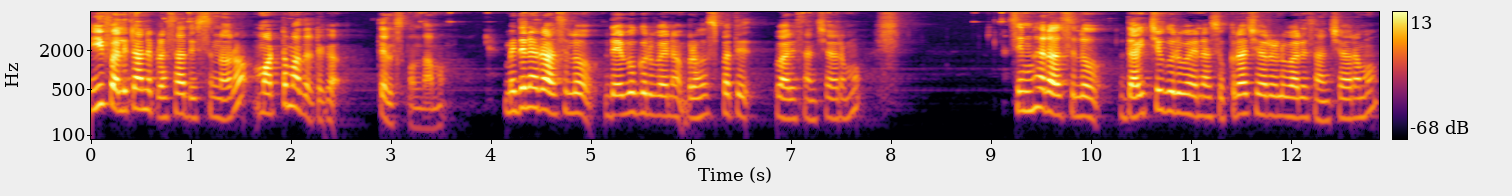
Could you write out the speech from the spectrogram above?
ఈ ఫలితాన్ని ప్రసాదిస్తున్నారో మొట్టమొదటిగా తెలుసుకుందాము. మిథున రాశిలో దేవగురువైన బృహస్పతి వారి సంచారము. సింహరాశిలో దైత్యగురువైన శుక్రాచార్యుల వారి సంచారము.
